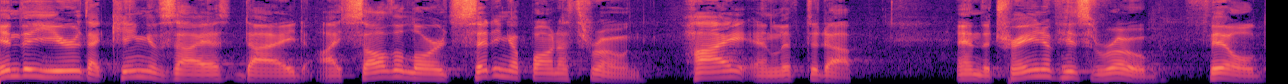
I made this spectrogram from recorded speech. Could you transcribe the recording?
In the year that King Uzziah died, I saw the Lord sitting upon a throne, high and lifted up, and the train of his robe filled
